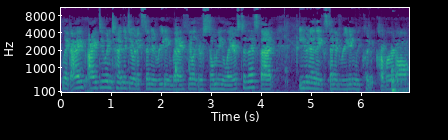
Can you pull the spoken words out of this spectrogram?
like I I do intend to do an extended reading, but I feel like there's so many layers to this that even in the extended reading we couldn't cover it all.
